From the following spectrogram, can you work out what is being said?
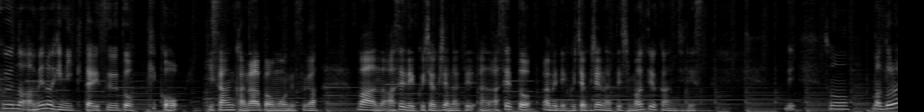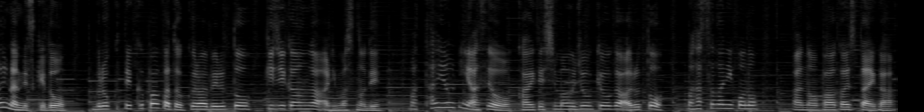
冬の雨の日に来たりすると結構悲惨かなと思うんですが、まあ、あの汗でぐちゃぐちゃになって、汗と雨でぐちゃぐちゃになってしまうという感じです。で、その、まあ、ドライなんですけど、ブロックテックパーカーと比べると生地感がありますので、まあ、大量に汗をかいてしまう状況があると、さすがにこのあのパーカー自体が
